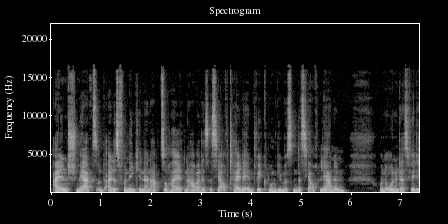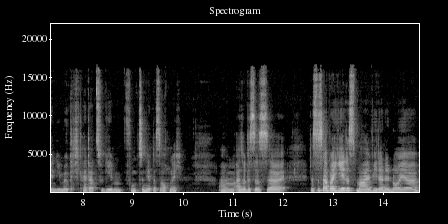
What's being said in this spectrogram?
allen Schmerz und alles von den Kindern abzuhalten, aber das ist ja auch Teil der Entwicklung, die müssen das ja auch lernen. Und ohne dass wir denen die Möglichkeit dazu geben, funktioniert das auch nicht. Ähm, also das ist, äh, das ist aber jedes Mal wieder eine neue,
